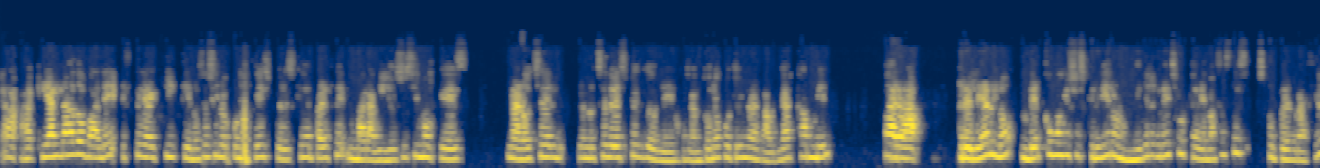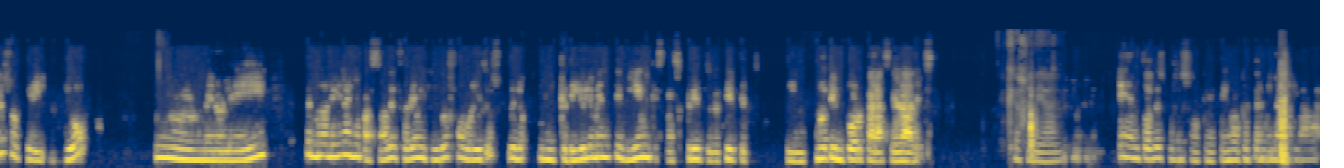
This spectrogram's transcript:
aquí al lado, ¿vale? Este de aquí, que no sé si lo conocéis, pero es que me parece maravillosísimo, que es La Noche del, la noche del Espectro de José Antonio Cotrina de Gabriela Campbell, para releerlo, ver cómo ellos escribieron Miguel Grace, porque además esto es súper gracioso, que yo mm, me lo leí me lo leí el año pasado y fue de mis libros favoritos de lo increíblemente bien que está escrito, es decir, que no te importa las edades. Qué genial. Entonces, pues eso, que tengo que terminar la,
